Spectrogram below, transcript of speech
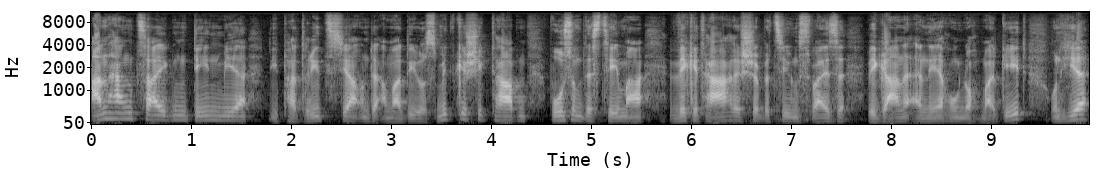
Anhang zeigen, den mir die Patricia und der Amadeus mitgeschickt haben, wo es um das Thema vegetarische bzw. vegane Ernährung nochmal geht. Und hier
